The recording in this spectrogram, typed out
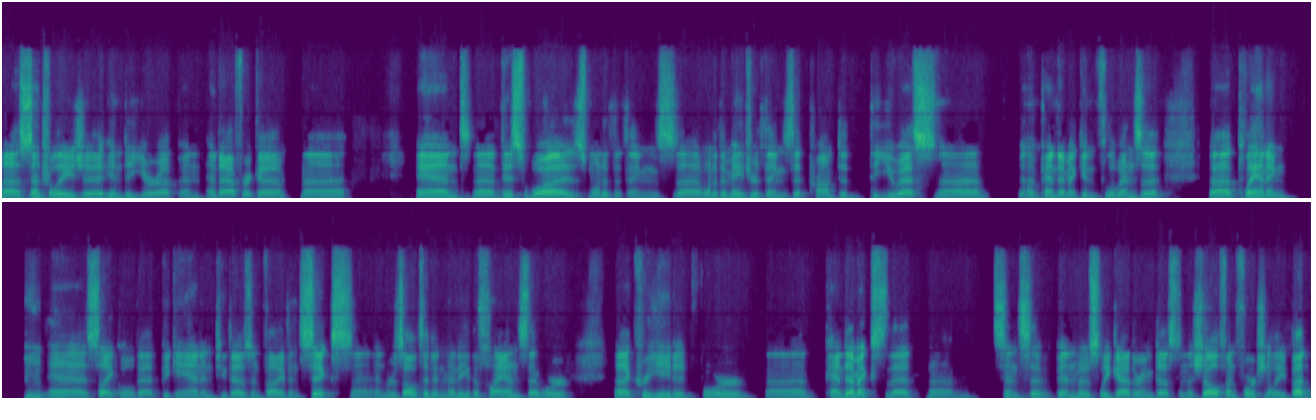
uh, Central Asia into Europe and, and Africa uh, and uh, this was one of the things, uh, one of the major things that prompted the U.S. Uh, uh, pandemic influenza uh, planning uh, cycle that began in 2005 and six, and resulted in many of the plans that were created for pandemics that um, since have been mostly gathering dust on the shelf, unfortunately. But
